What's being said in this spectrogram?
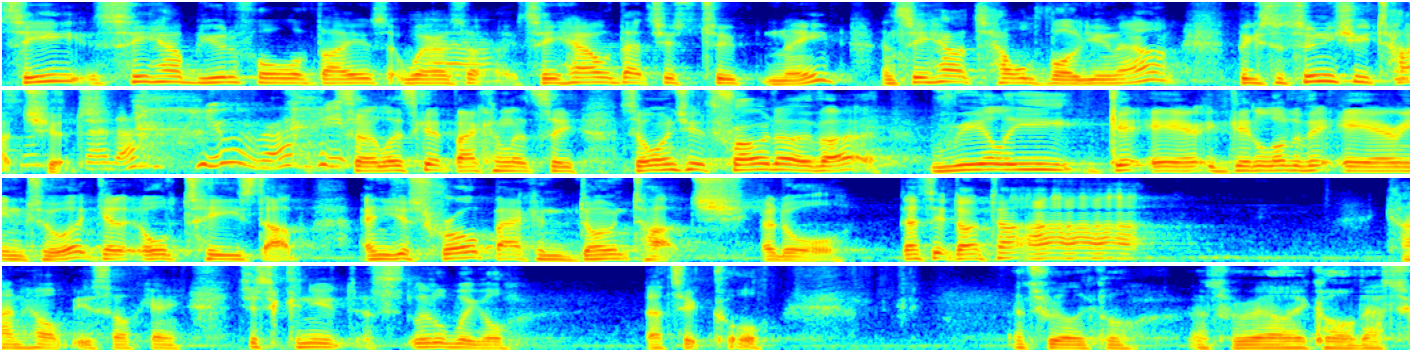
See, see how beautiful of those, whereas, Yeah. see how that's just too neat? And see how it's held volume out? Because as soon as you touch it, you were right. so let's get back and let's see. So once you throw it over, really get air, get a lot of air into it, get it all teased up, and you just throw it back and don't touch at all. That's it. Don't touch. Uh, uh, uh. Can't help yourself, can you? Just can you just a little wiggle, That's it, cool. That's really cool. That's really cool. That's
